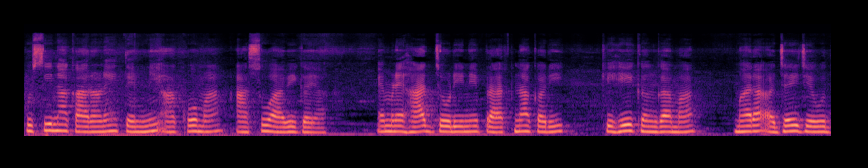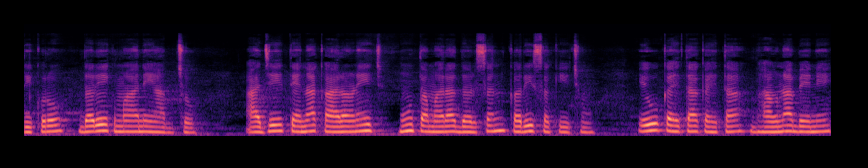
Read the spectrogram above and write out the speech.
ખુશીના કારણે તેમની આંખોમાં આંસુ આવી ગયા. એમણે હાથ જોડીને પ્રાર્થના કરી કે, હે ગંગામાં, મારા અજય જેવો દીકરો દરેક માને આપજો. આજે તેના કારણે જ હું તમારા દર્શન કરી શકી છું. એવું કહેતા કહેતા ભાવનાબેને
